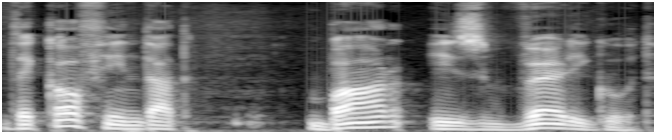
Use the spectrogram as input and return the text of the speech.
The coffee in that bar is very good.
